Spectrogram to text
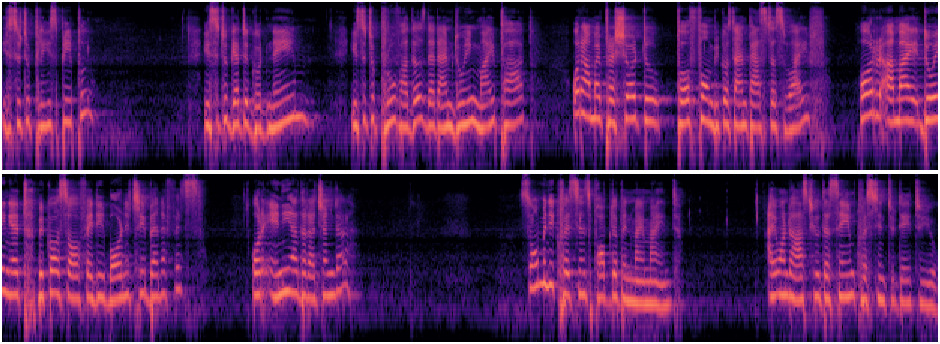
Is it to please people? Is it to get a good name? Is it to prove others that I'm doing my part? Or am I pressured to perform because I'm pastor's wife? Or am I doing it because of any monetary benefits or any other agenda? So many questions popped up in my mind. I want to ask you the same question today to you.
